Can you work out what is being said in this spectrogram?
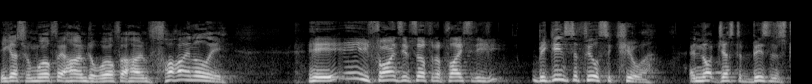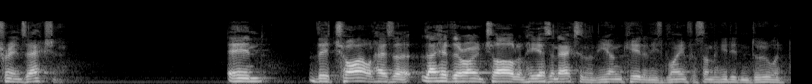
He goes from welfare home to welfare home. Finally, he, he finds himself in a place that he begins to feel secure and not just a business transaction and their child has a, they have their own child, and he has an accident, a young kid, and he's blamed for something he didn't do. And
